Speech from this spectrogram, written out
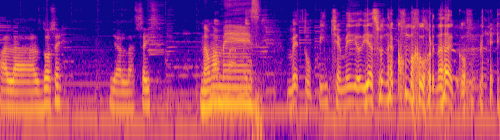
A las 12 y a las 6. No, No mames. Tu pinche mediodía suena como jornada completa.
